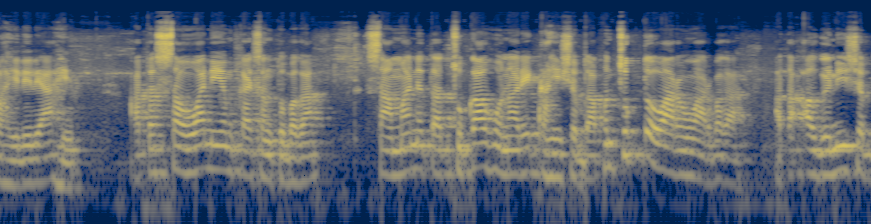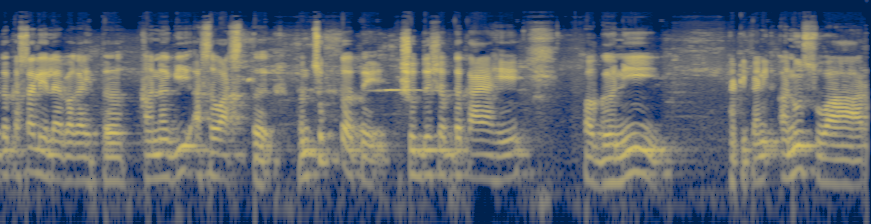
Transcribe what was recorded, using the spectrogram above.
पाहिलेले आहेत. आता सहावा नियम काय सांगतो बघा. सामान्यतः चुका होणारे काही शब्द आपण चुकतो वारंवार बघा. आता अग्नी शब्द कसा लिहिला आहे बघा इथं? अनगी असं वाचतं. पण चुकतं ते. शुद्ध शब्द काय आहे? अग्नी या ठिकाणी अनुस्वार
